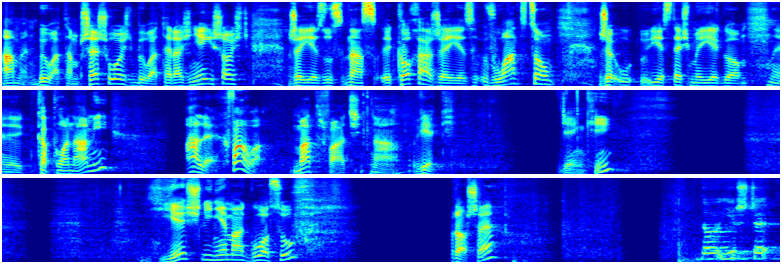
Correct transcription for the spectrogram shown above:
Amen. Była tam przeszłość, była teraźniejszość, że Jezus nas kocha, że jest władcą, że jesteśmy Jego e, kapłanami, ale chwała ma trwać na wieki. Dzięki. Jeśli nie ma głosów, proszę. To jeszcze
